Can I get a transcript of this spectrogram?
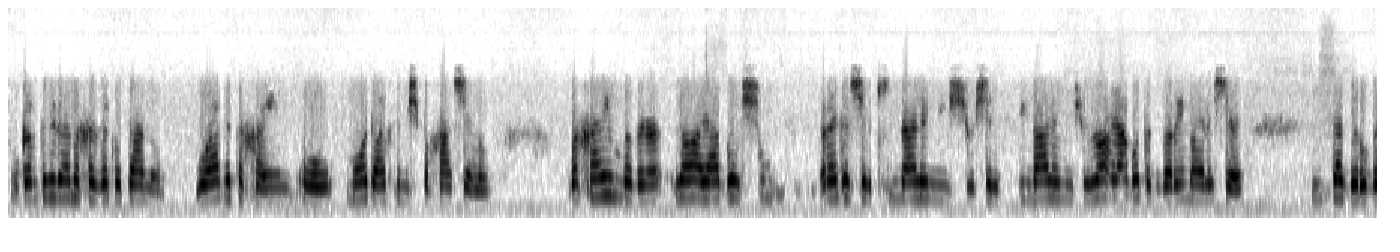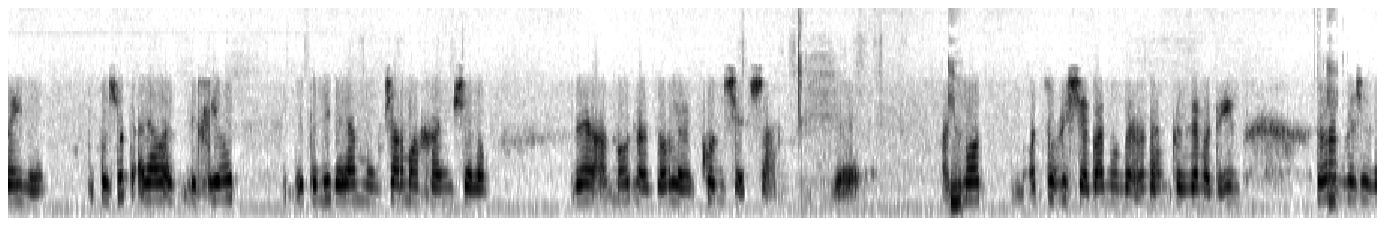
הוא גם תמיד היה מחזק אותנו. הוא אהב את החיים, הוא מאוד אהב את המשפחה שלו. בחיים לא היה בו שום רגע של קינה למישהו, של שנאה למישהו, לא היה בו את הדברים האלה שנמצא ברובנו. הוא פשוט היה לחיות ותמיד היה מאושר מהחיים שלו. זה היה מאוד לעזור לכל מי שאפשר. ואני מאוד עצוב לי שאיבדנו בן אדם כזה מדהים. לא רק בגלל שזה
